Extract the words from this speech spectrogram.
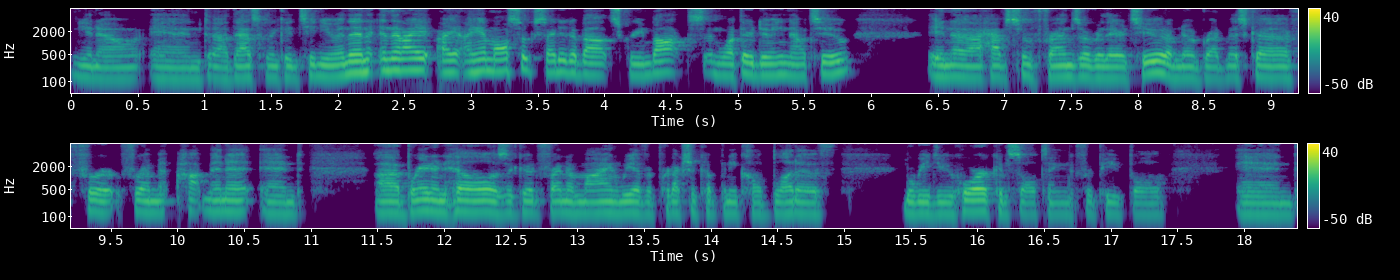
you know and uh, that's going to continue. And then and then I, I, I am also excited about screambox and what they're doing now too. And uh, have some friends over there too i've known brad miska for for a hot minute. And uh, brandon hill is a good friend of mine. We have a production company called blood oath where we do horror consulting for people and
